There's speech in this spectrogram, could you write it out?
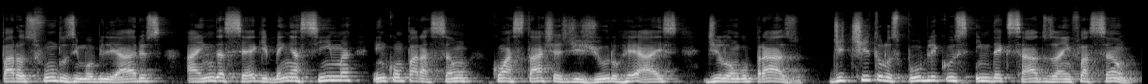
para os fundos imobiliários ainda segue bem acima em comparação com as taxas de juro reais de longo prazo de títulos públicos indexados à inflação.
